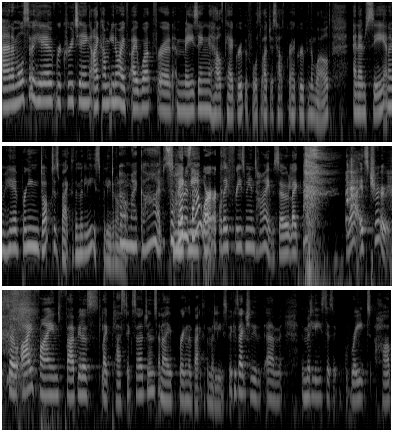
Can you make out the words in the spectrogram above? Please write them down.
And I'm also here recruiting. I come, you know, I, I work for an amazing healthcare group, the fourth largest healthcare group in the world, NMC, and I'm here bringing doctors back to the Middle East, believe it or oh not. Oh my god. So how does me- that work? Well, they freeze me in time. So, like, yeah, it's true. So I find fabulous, like, plastic surgeons, and I bring them back to the Middle East because actually, um, the Middle East is a great hub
